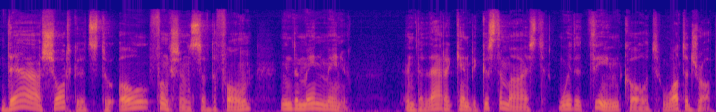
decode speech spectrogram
There are shortcuts to all functions of the phone in the main menu, and the latter can be customized with a theme called Waterdrop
